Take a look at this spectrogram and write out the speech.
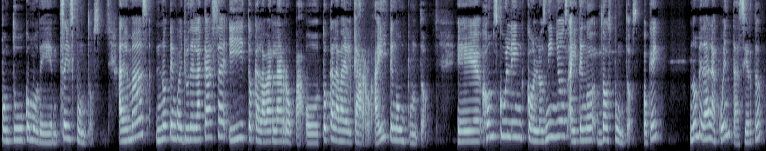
pon tú como de seis puntos. Además, no tengo ayuda en la casa y toca lavar la ropa o toca lavar el carro. Ahí tengo un punto. Eh, homeschooling con los niños, ahí tengo dos puntos, ¿ok? No me da la cuenta, ¿cierto?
